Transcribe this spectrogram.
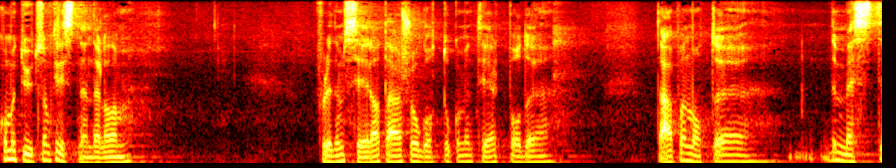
kommet ut som kristne, en del av dem. Fordi de ser at det er så godt dokumentert både Det er på en måte Det mest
